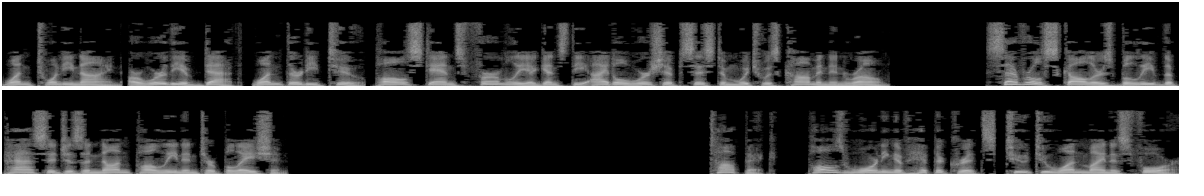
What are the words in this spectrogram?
129 are worthy of death. 132 Paul stands firmly against the idol worship system which was common in Rome. Several scholars believe the passage is a non-Pauline interpolation. Topic: Paul's warning of hypocrites 2 to 1-4.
